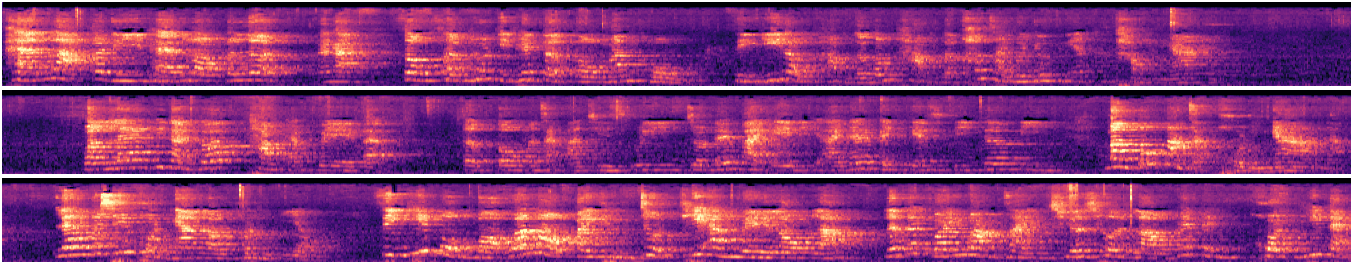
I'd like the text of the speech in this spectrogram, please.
แผนหลักก็ดี แผนรองก็เลิศนะคะ ส่งเสริมธุรกิจให้เติบโตมั่นคง สิ่งที่เราทำเราต้องทำแต่เข้าใจว่ายุคนี้ทำง่าย วันแรกพี่นันก็ทำแอปเวแบบ เติบโตมาจาก Artistry จนได้ไป ADI ได้เป็น Guest Speaker ปี มันต้องมาจากผลงานอะแล้วไม่ใช่ผลงานเราคนเดียว สิ่งที่บ่งบอกว่าเราไปถึงจุดที่อันเวย์รองรับ และก็ไว้วางใจเชื้อเชิญเราให้เป็นคนที่แบ่ง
